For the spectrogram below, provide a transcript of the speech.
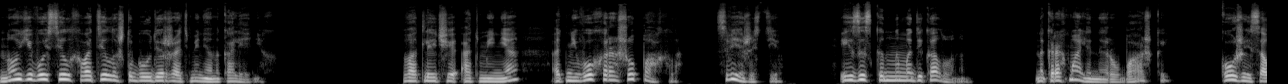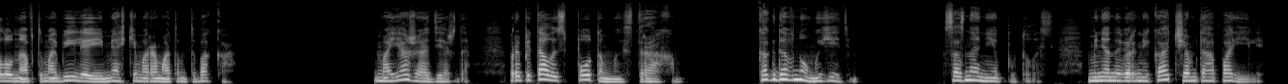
но его сил хватило, чтобы удержать меня на коленях. В отличие от меня, от него хорошо пахло, свежестью, изысканным одеколоном, накрахмаленной рубашкой, кожей салона автомобиля и мягким ароматом табака. Моя же одежда пропиталась потом и страхом. Как давно мы едем? Сознание путалось. Меня наверняка чем-то опоили.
